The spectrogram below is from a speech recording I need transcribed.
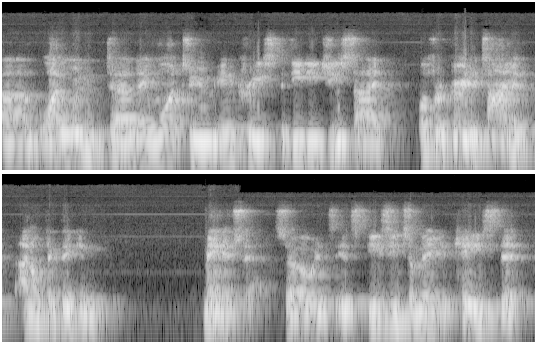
Um, why wouldn't uh, they want to increase the DDG side? Well, for a period of time, it, I don't think they can manage that. So it's it's easy to make a case that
